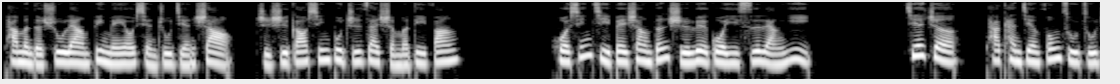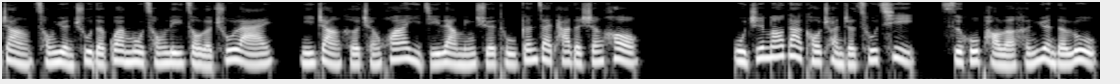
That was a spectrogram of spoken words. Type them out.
它们的数量并没有显著减少，只是高星不知在什么地方。火星脊背上登时掠过一丝凉意。接着，他看见风族族长从远处的灌木丛里走了出来，泥掌和橙花以及两名学徒跟在他的身后。五只猫大口喘着粗气，似乎跑了很远的路。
